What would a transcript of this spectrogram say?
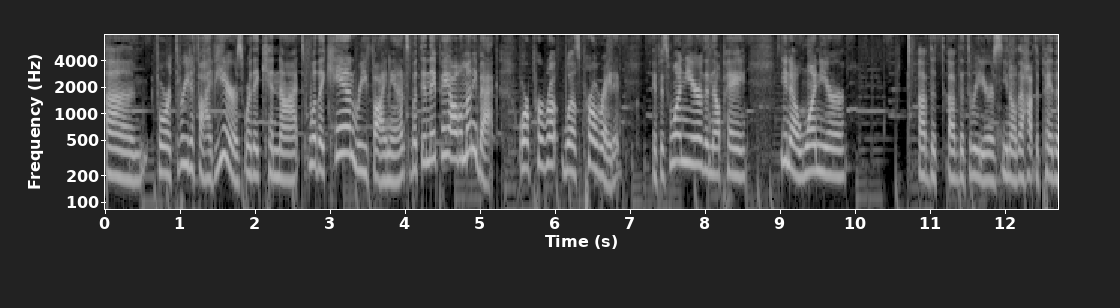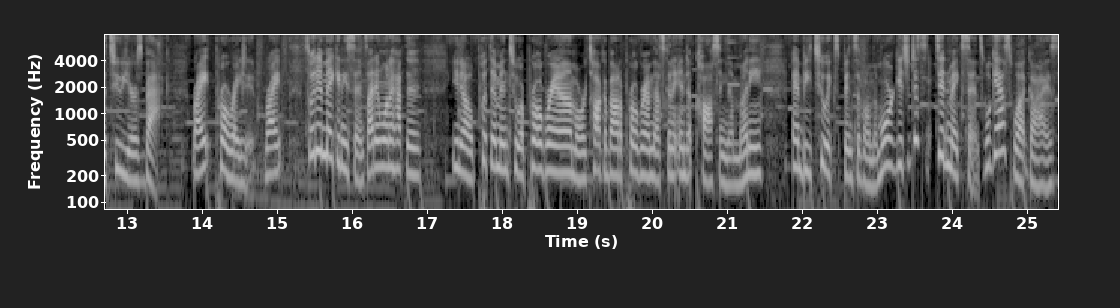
um, for three to five years where they cannot, well, they can refinance, but then they pay all the money back or pro, well, it's prorated. If it's one year, then they'll pay, you know, one year of the of the three years. You know, they'll have to pay the two years back, right? Prorated, right? So it didn't make any sense. I didn't want to have to you know, put them into a program or talk about a program that's going to end up costing them money and be too expensive on the mortgage. It just didn't make sense. Well, guess what, guys?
